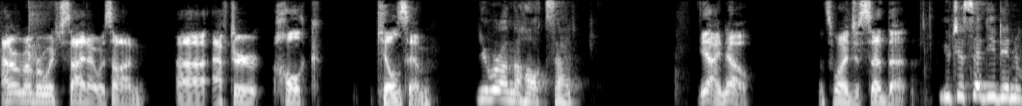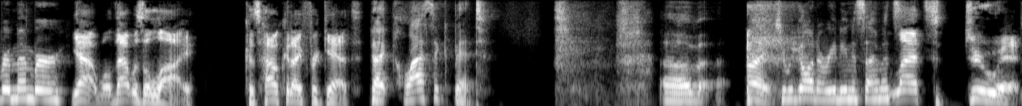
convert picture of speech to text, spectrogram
I don't remember which side I was on. Uh, after Hulk kills him. You were on the Hulk side. Yeah, I know. That's why I just said that. You just said you didn't remember Yeah, well, that was a lie. Because how could I forget? that classic bit. um. All right. Should we go on to reading assignments? Let's do it.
